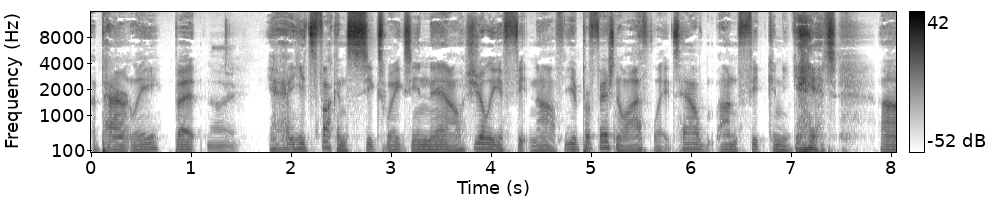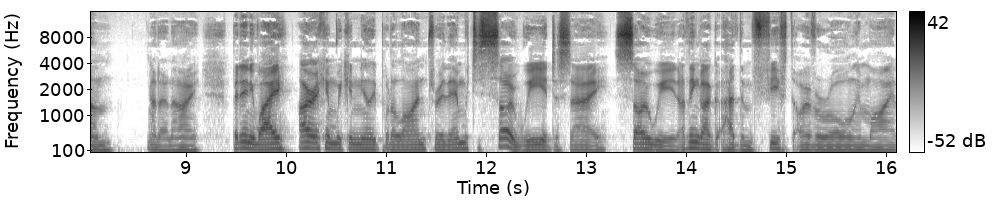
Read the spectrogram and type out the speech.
apparently, but No, yeah, it's fucking six weeks in now. Surely you're fit enough. You're professional athletes. How unfit can you get? Um, I don't know. But anyway, I reckon we can nearly put a line through them, which is so weird to say. So weird. I think I had them fifth overall in my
